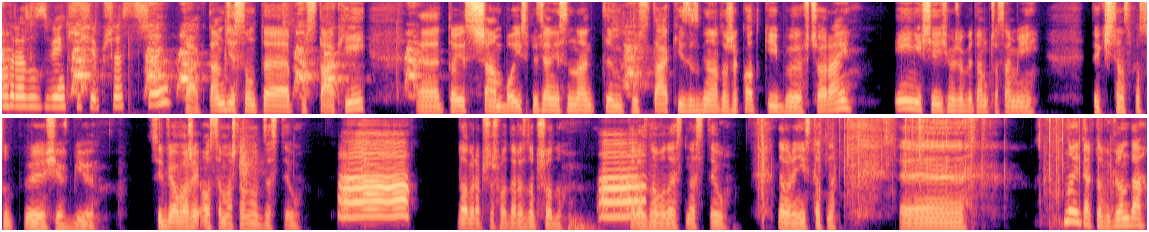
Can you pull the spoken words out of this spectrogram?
Od razu zwiększy się przestrzeń. Tak, tam gdzie są te pustaki, e, to jest szambo i specjalnie są na tym pustaki ze względu na to, że kotki były wczoraj i nie chcieliśmy, żeby tam czasami w jakiś tam sposób y, się wbiły. Sylwia, uważaj, osę masz na nodze z tyłu. Dobra, przeszła teraz do przodu. Teraz znowu jest na z tyłu. Dobra, nieistotne. Eee, no i tak to wygląda.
